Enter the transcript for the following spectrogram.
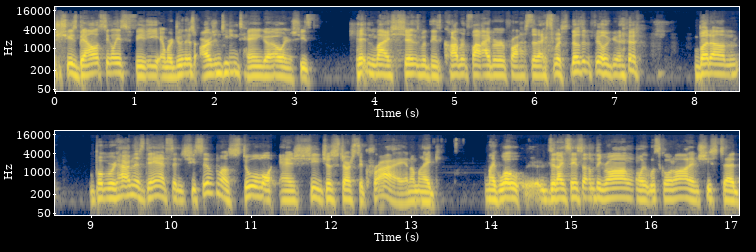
she's balancing on these feet, and we're doing this Argentine tango, and she's hitting my shins with these carbon fiber prosthetics, which doesn't feel good. but um, but we're having this dance, and she's sitting on a stool, and she just starts to cry, and I'm like, I'm like, whoa, did I say something wrong? What's going on? And she said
